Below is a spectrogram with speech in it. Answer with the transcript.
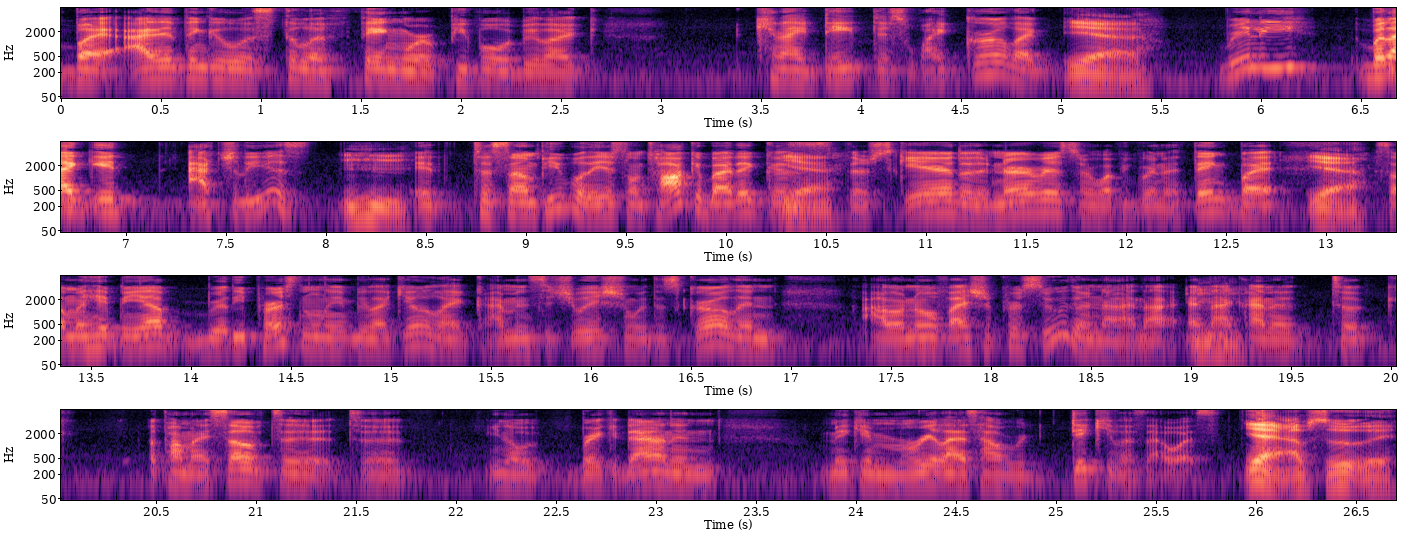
but I didn't think it was still a thing where people would be like, "Can I date this white girl?" Like, Yeah. really? But like, it actually is. It to some people they just don't talk about it because Mm-hmm. Yeah. they're scared or they're nervous or what people are gonna think. But Yeah. someone hit me up really personally and be like, "Yo, like I'm in a situation with this girl and I don't know if I should pursue it or not." And I, Mm-hmm. I kind of took upon myself to to you know break it down and make him realize how ridiculous that was. Yeah, absolutely.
